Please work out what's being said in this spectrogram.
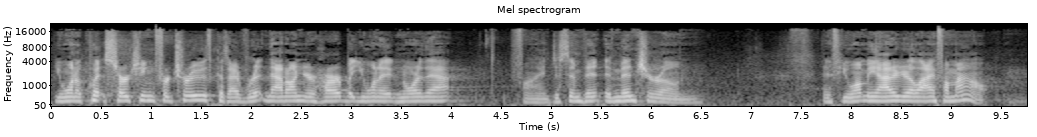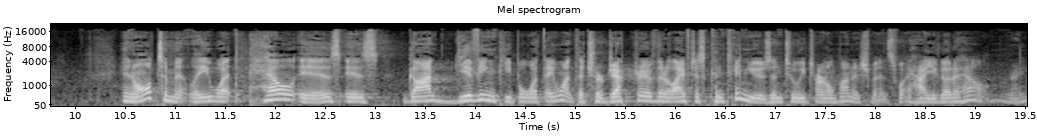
You want to quit searching for truth because I've written that on your heart, but you want to ignore that? Fine. Just invent, invent your own. And if you want me out of your life, I'm out. And ultimately, what hell is, is God giving people what they want. The trajectory of their life just continues into eternal punishment. It's what, how you go to hell, right?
